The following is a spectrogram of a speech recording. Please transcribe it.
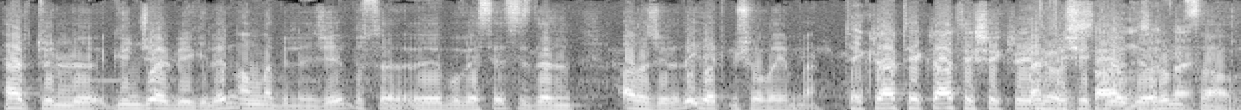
her türlü güncel bilgilerin alınabileceği bu, e, bu vesile sizlerin aracılığıyla da iletmiş olayım ben. Tekrar tekrar teşekkür Ben ediyoruz. teşekkür Sağ ediyorum. Sağ olun.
